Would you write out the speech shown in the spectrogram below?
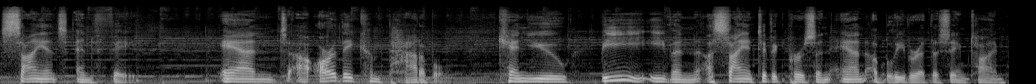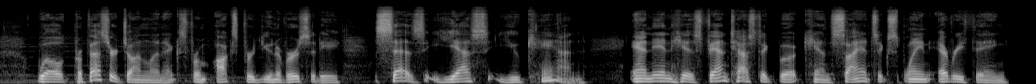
science and faith. And uh, are they compatible? Can you be even a scientific person and a believer at the same time? Well, Professor John Lennox from Oxford University says, yes, you can. And in his fantastic book, Can Science Explain Everything?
